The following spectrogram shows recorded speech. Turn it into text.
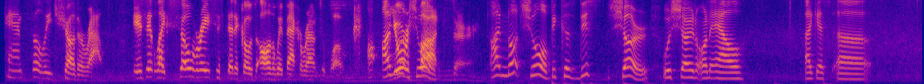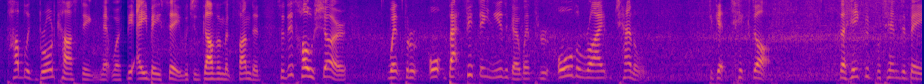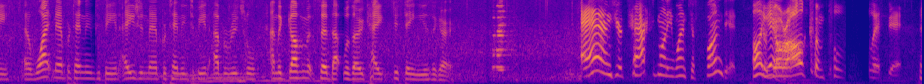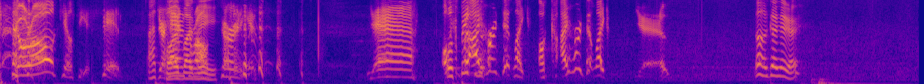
cancel each other out? Is it like so racist that it goes all the way back around to woke? I'm Your not sure. sir. I'm not sure because this show was shown on our, I guess, uh, public broadcasting network, the ABC, which is government funded. So this whole show went through all back 15 years ago, went through all the right channels to get ticked off. So he could pretend to be a white man pretending to be an Asian man pretending to be an Aboriginal, and the government said that was okay 15 years ago. And your tax money went to fund it. Oh so yeah, You're all complicit. You're all guilty of sin. that's Your fine hands by are all me. dirty. yeah. Okay, Well, but I heard that like a, I heard that like yes. Oh, go go go.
